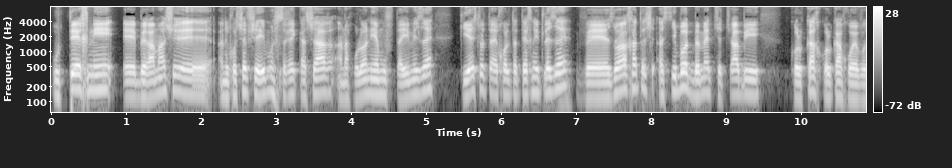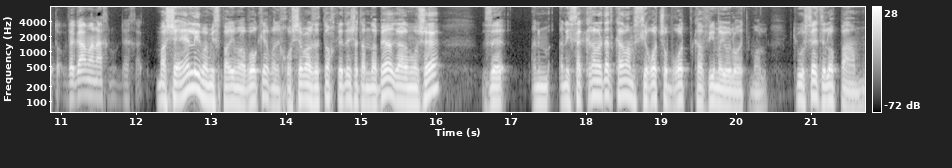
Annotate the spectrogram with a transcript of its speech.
הוא טכני אה, ברמה שאני חושב שאם הוא ישחק קשר, אנחנו לא נהיה מופתעים מזה, כי יש לו את היכולת הטכנית לזה, וזו אחת הסיבות באמת שצ'אבי כל כך כל כך אוהב אותו, וגם אנחנו דרך אגב. מה שאין לי במספרים בבוקר, ואני חושב על זה תוך כדי שאתה מדבר, גל משה, זה, אני, אני סקרן לדעת כמה מסירות שוברות קווים היו לו אתמול. כי הוא עושה את זה לא פעם.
